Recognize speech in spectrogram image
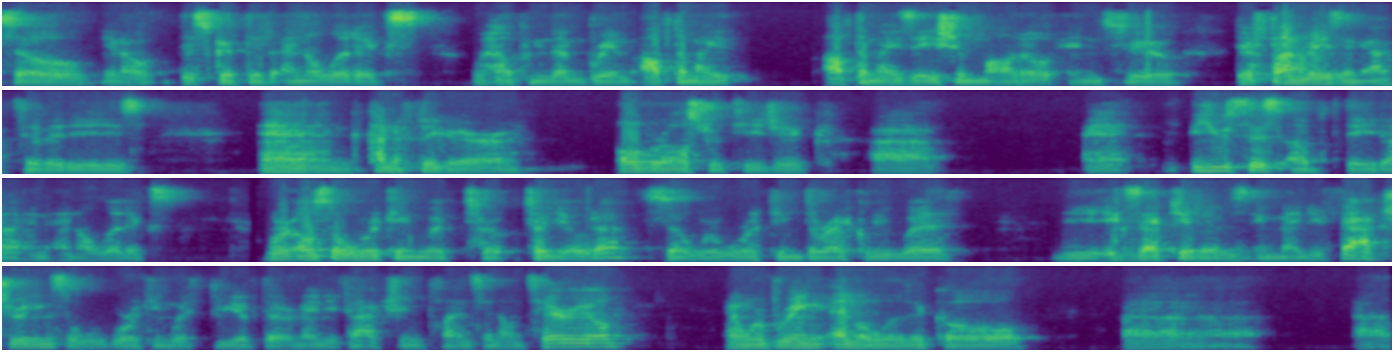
So, you know, descriptive analytics, we're helping them bring optimi- optimization model into their fundraising activities and kind of figure overall strategic uh, uses of data and analytics. We're also working with to- Toyota. So we're working directly with the executives in manufacturing. So we're working with three of their manufacturing plants in Ontario, and we're bringing analytical uh, uh,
